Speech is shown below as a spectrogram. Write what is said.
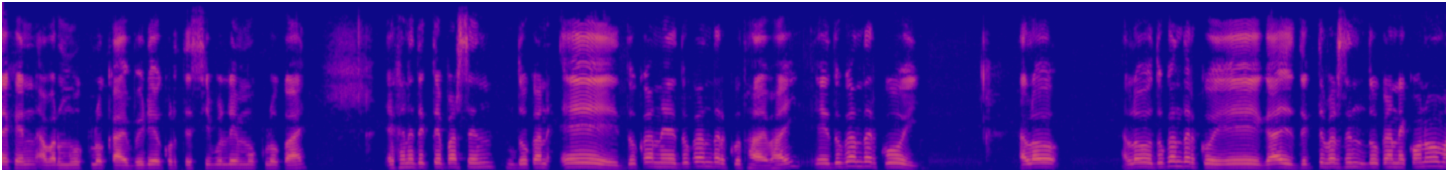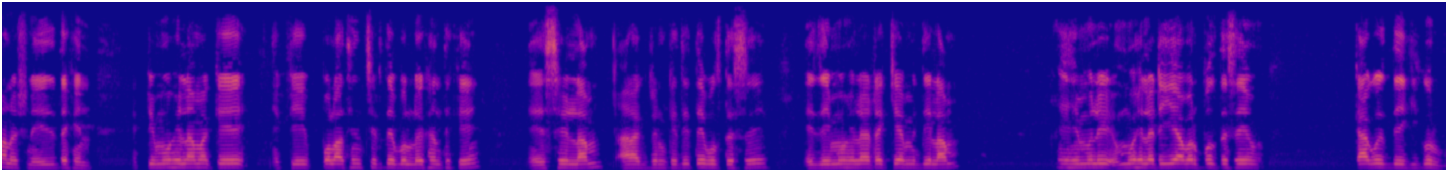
দেখেন, আবার মুখ লোকায়, ভিডিও করতেছি বলে মুখ লোকায়। এখানে দেখতে পারছেন দোকান এই দোকানে দোকানদার কোথায় ভাই? এই দোকানদার কই? হ্যালো হ্যালো দোকানদার কই? এই গাইস দেখতে পারছেন দোকানে কোনো মানুষ নেই। দেখেন, একটি মহিলা আমাকে একটি পলাথিন ছিঁড়তে বলল এখান থেকে। এ, ছিঁড়লাম আর একজনকে দিতে বলতেছে। এই যে মহিলাটাকে আমি দিলাম। মহিলাটি আবার বলতেছে, কাগজ দিয়ে কি করব?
